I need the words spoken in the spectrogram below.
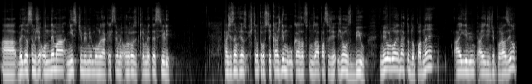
a věděl jsem, že on nemá nic, čím by mě mohl nějak extrémně ohrozit, kromě té síly. Takže jsem chtěl- prostě každému ukázat v tom zápase, že, že ho zbiju. Mě bylo jednak to dopadne, a i, kdyby, a i když mě porazil,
